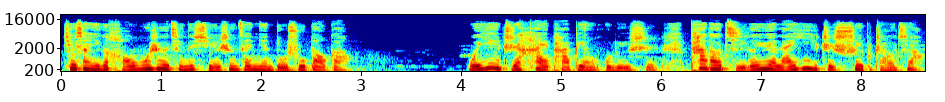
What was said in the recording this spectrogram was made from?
就像一个毫无热情的学生在念读书报告。我一直害怕辩护律师，怕到几个月来一直睡不着觉。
